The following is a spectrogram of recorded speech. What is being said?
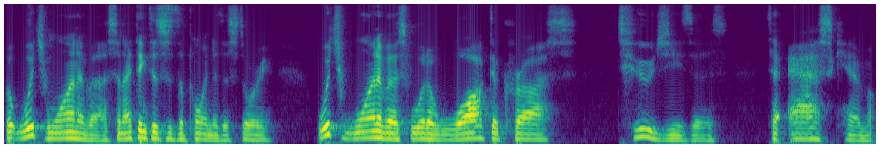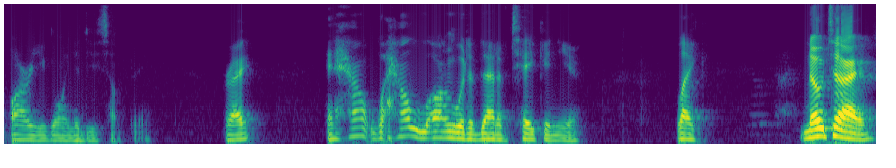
But which one of us, and I think this is the point of the story, which one of us would have walked across to Jesus to ask him, Are you going to do something? Right? And how, how long would have that have taken you? Like, no time.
